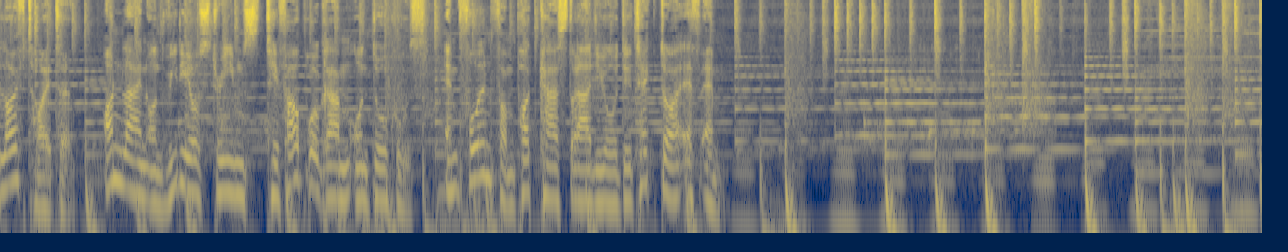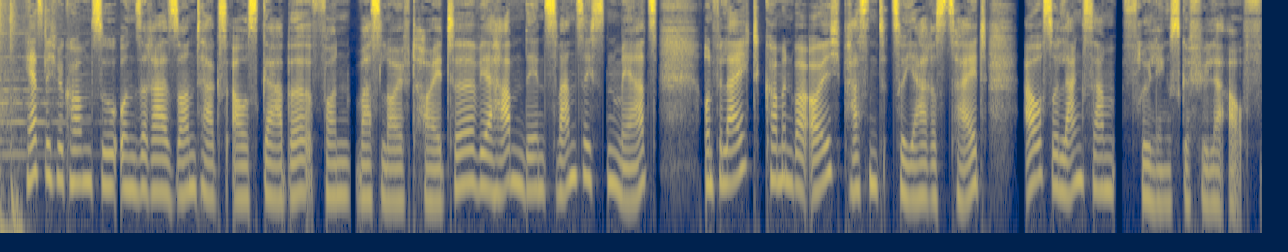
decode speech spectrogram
läuft heute? Online- und Videostreams, TV-Programm und Dokus. Empfohlen vom Podcast Radio Detektor FM. Herzlich willkommen zu unserer Sonntagsausgabe von Was läuft heute? Wir haben den 20. März und vielleicht kommen bei euch passend zur Jahreszeit auch so langsam Frühlingsgefühle auf.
